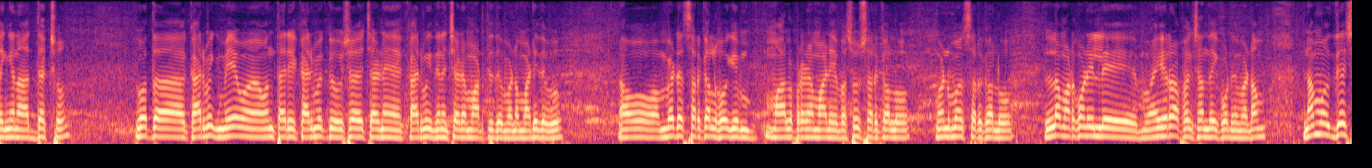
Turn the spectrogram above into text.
ಸಂಘನ ಅಧ್ಯಕ್ಷರು. ಇವತ್ತು ಕಾರ್ಮಿಕ ಮೇ ಒಂದು ತಾರೀಕು ಕಾರ್ಮಿಕ ವಿಷಯಾಚರಣೆ ಕಾರ್ಮಿಕ ದಿನಾಚರಣೆ ಮಾಡ್ತಿದ್ದೆವು ಮೇಡಮ್, ಮಾಡಿದೆವು. ನಾವು ಅಂಬೇಡ್ಕರ್ ಸರ್ಕಲ್ಗೆ ಹೋಗಿ ಮಾಲ್ ಪ್ರಯಾಣ ಮಾಡಿ, ಬಸವ ಸರ್ಕಲ್ಲು ಮಂಡಮ ಸರ್ಕಲ್ಲು ಎಲ್ಲ ಮಾಡ್ಕೊಂಡು ಇಲ್ಲಿ ಮಹಿರಾ ಫಂಕ್ಷನ್ದಾಗ ಕೊಡಿದ್ವಿ ಮೇಡಮ್. ನಮ್ಮ ಉದ್ದೇಶ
